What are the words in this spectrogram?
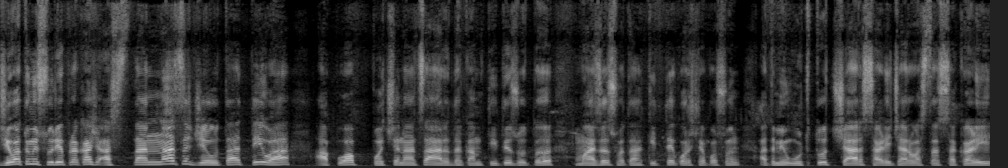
जेव्हा तुम्ही सूर्यप्रकाश असतानाच जेवता तेव्हा आपोआप पचनाचा अर्ध काम तिथेच होतं. माझं स्वतः कित्येक वर्षापासून आता मी उठतो चार साडेचार वाजता सकाळी.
